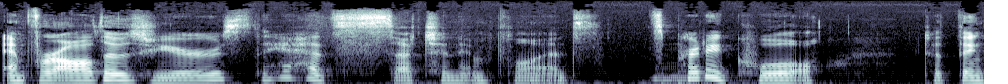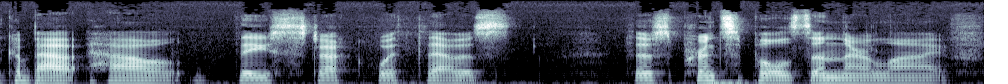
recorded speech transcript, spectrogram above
and for all those years, they had such an influence. It's pretty cool to think about how they stuck with those those principles in their life.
